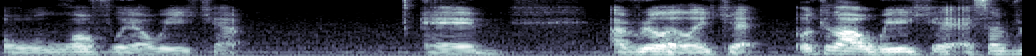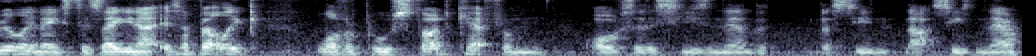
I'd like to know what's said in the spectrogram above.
oh lovely away kit. Um, I really like it. Look at that away kit. It's a really nice design. It's a bit like Liverpool's third kit from obviously the season there, the, the season that season there.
